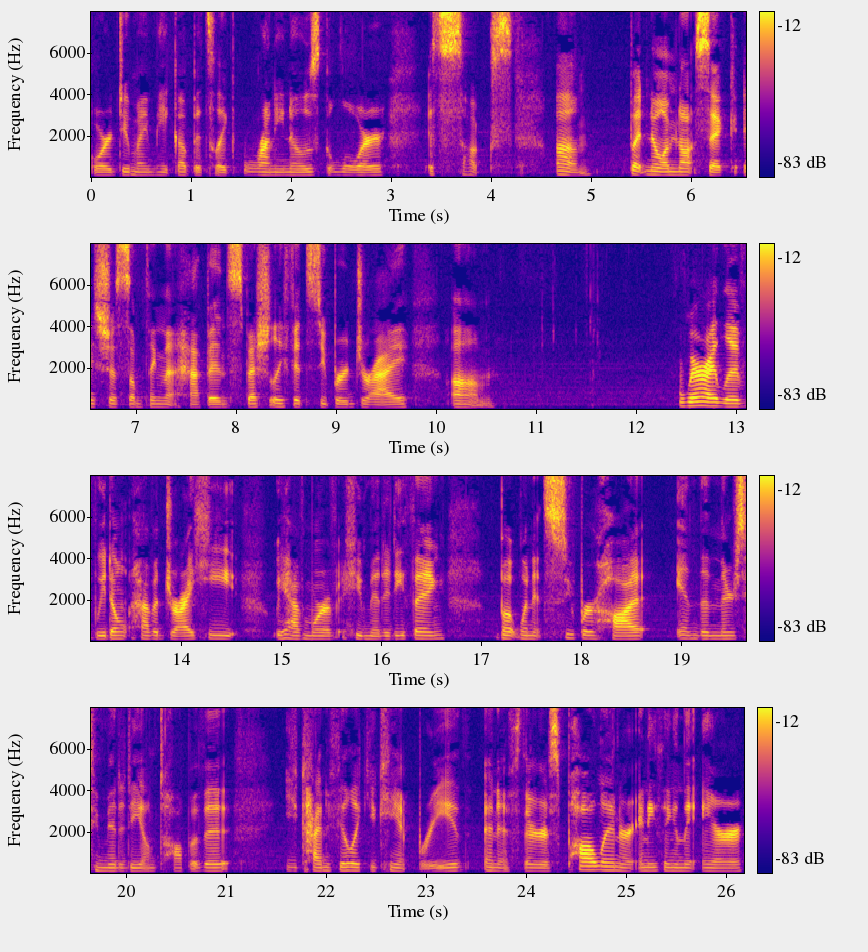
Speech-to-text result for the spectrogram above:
or do my makeup, it's like runny nose galore. It sucks. Um, but no, I'm not sick. It's just something that happens, especially if it's super dry. Um, where I live, we don't have a dry heat, we have more of a humidity thing. But when it's super hot and then there's humidity on top of it, you kind of feel like you can't breathe. And if there's pollen or anything in the air,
